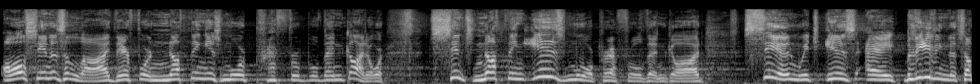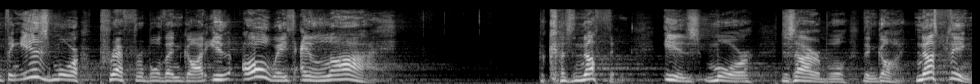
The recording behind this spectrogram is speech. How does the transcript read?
All sin is a lie, therefore nothing is more preferable than God. Or since nothing is more preferable than God, sin, which is a believing that something is more preferable than God, is always a lie. Because nothing is more desirable than God. Nothing.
